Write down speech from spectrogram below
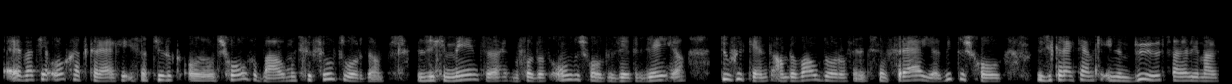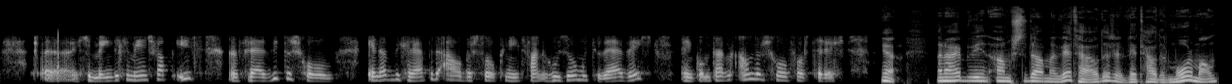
En wat je ook gaat krijgen is natuurlijk ons schoolgebouw moet gevuld worden. Dus de gemeente bijvoorbeeld onze school, de Zeven toegekend aan de Waldorf. En het is een vrije witte school. Dus je krijgt eigenlijk in een buurt waar alleen maar uh, gemengde gemeenschap is, een vrij witte school. En dat begrijpen de ouders ook niet. Van hoezo moeten wij weg en komt daar een andere school voor terecht? Ja, maar nou hebben we in Amsterdam een wethouder, wethouder Moorman.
